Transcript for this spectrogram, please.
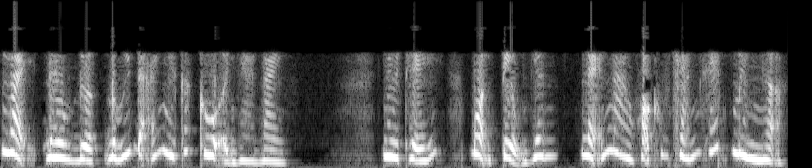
lại đều được đối đãi như các cô ở nhà này. Như thế, bọn tiểu nhân lẽ nào họ không chán ghét mình ạ?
